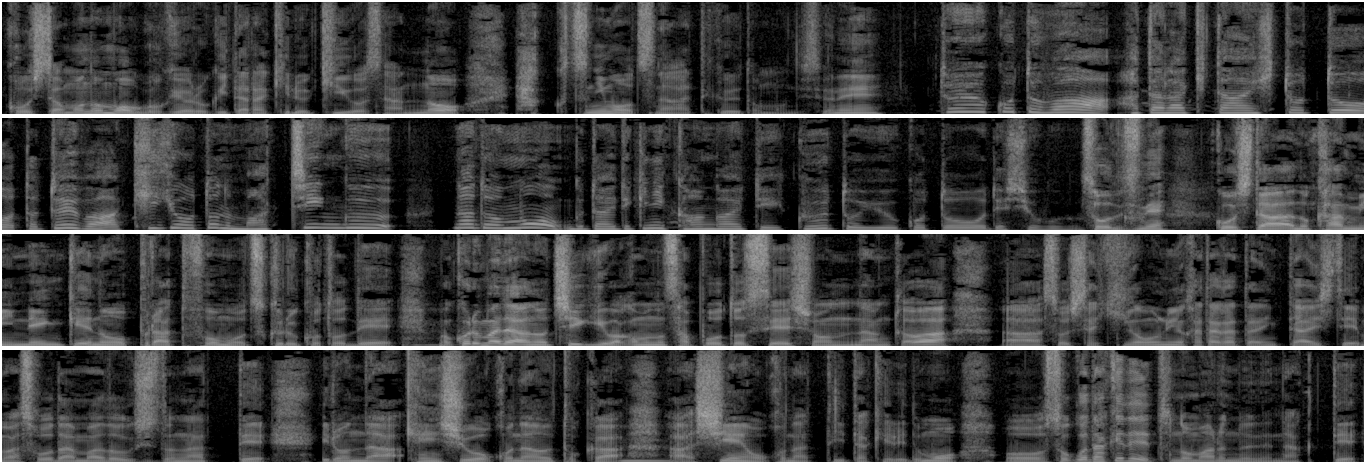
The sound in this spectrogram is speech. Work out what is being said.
こうしたものもご協力いただける企業さんの発掘にもつながってくると思うんですよね。ということは働きたい人と例えば企業とのマッチングなども具体的に考えていくということでしょう。そうですね、こうしたあの官民連携のプラットフォームを作ることで、まあ、これまであの地域若者サポートステーションなんかは、あそうした引きこもりの方々に対して、まあ、相談窓口となって、いろんな研修を行うとか、うん、支援を行っていたけれども、そこだけでとどまるのではなくて、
